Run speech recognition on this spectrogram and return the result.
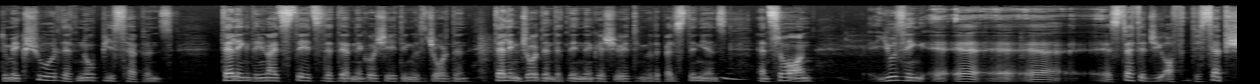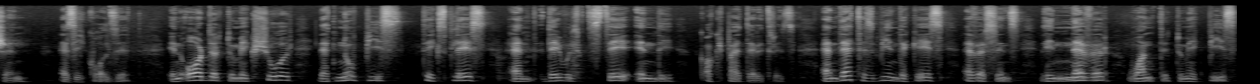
to make sure that no peace happens, telling the United States that they're negotiating with Jordan, telling Jordan that they're negotiating with the Palestinians, mm. and so on, using a- a- a strategy of deception, as he calls it, in order to make sure that no peace takes place and they will stay in the occupied territories. And that has been the case ever since. They never wanted to make peace,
